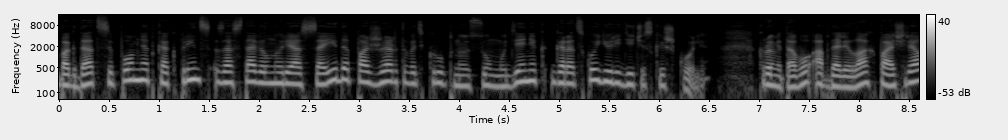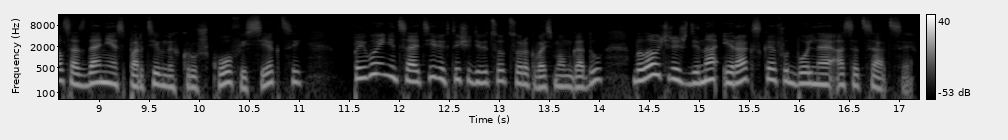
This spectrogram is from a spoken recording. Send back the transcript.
Багдадцы помнят, как принц заставил Нуриас Саида пожертвовать крупную сумму денег городской юридической школе. Кроме того, Абдалилах поощрял создание спортивных кружков и секций. По его инициативе в 1948 году была учреждена Иракская футбольная ассоциация.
